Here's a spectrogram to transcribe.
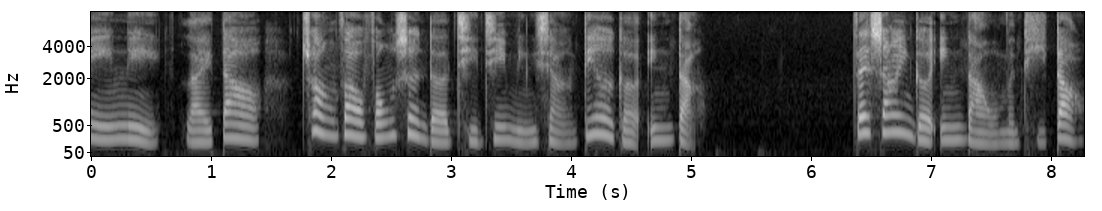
迎你来到创造丰盛的奇迹冥想第二个音档。在上一个音档，我们提到，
